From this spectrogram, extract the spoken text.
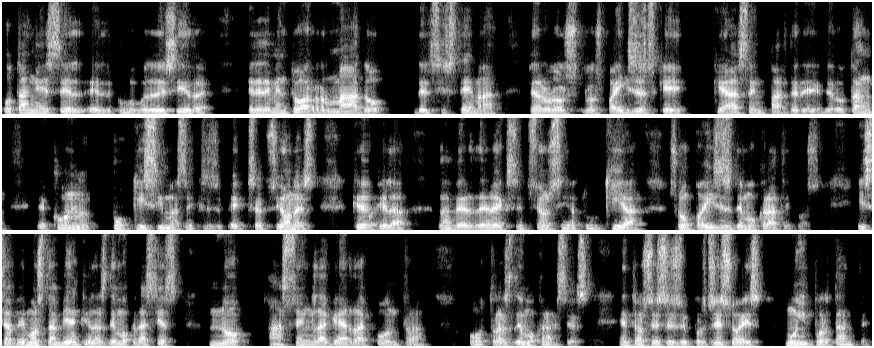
OTAN es el, el, ¿cómo puedo decir?, el elemento armado del sistema, pero los, los países que que hacen parte de, la OTAN, eh, con poquísimas excepciones. Creo que la, la verdadera excepción sea Turquía, son países democráticos. Y sabemos también que las democracias no hacen la guerra contra otras democracias. Entonces, ese proceso es muy importante.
